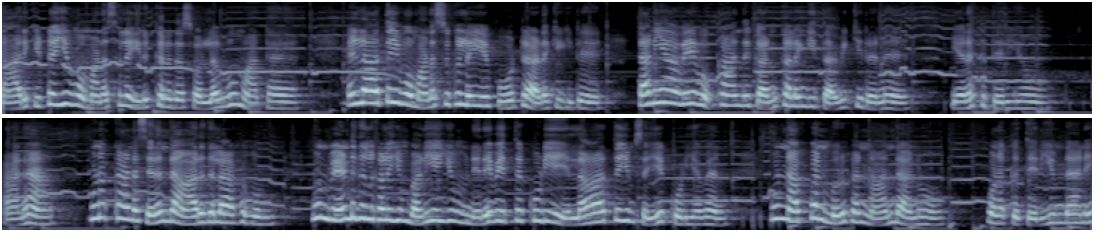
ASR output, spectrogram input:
யாருக்கிட்டையும் உன் மனசில் இருக்கிறத சொல்லவும் மாட்ட. எல்லாத்தையும் உன் மனசுக்குள்ளேயே போட்டு அடக்கிக்கிட்டு தனியாகவே உட்காந்து கண் கலங்கி தவிக்கிறேன்னு எனக்கு தெரியும். ஆனால் உனக்கான சிறந்த ஆறுதலாகவும் உன் வேண்டுதல்களையும் வழியையும் நிறைவேற்றக்கூடிய எல்லாத்தையும் செய்யக்கூடியவன் உன் அப்பன் முருகன் நான் தானோ? உனக்கு தெரியும் தானே?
